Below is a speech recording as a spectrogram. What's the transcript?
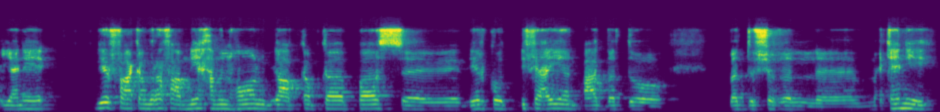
يعني بيرفع كم رفعه منيحة من هون بيلعب كم باس بيركض دفاعيا بعد بده بده شغل مكاني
